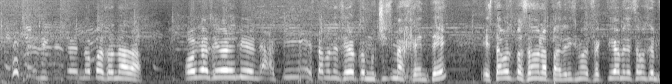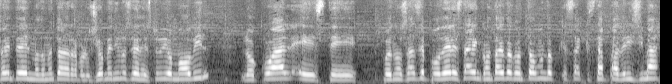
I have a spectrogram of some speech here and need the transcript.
No pasa nada. Oigan, señores, miren, aquí estamos en serio con muchísima gente. Estamos pasando la padrísimo. Efectivamente, estamos enfrente del Monumento a la Revolución. Venimos en el estudio móvil, lo cual este, pues nos hace poder estar en contacto con todo el mundo que está, que está padrísima.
